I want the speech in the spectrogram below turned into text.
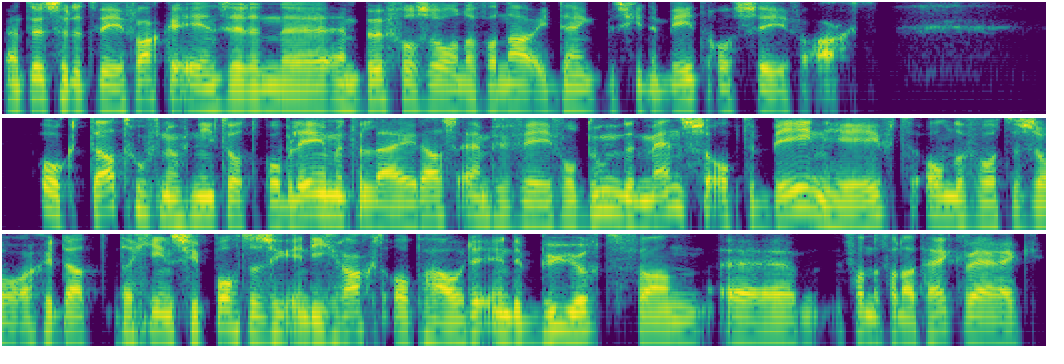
En tussen de twee vakken in zit een, een bufferzone van, nou, ik denk misschien een meter of 7, 8. Ook dat hoeft nog niet tot problemen te leiden als MVV voldoende mensen op de been heeft om ervoor te zorgen dat er geen supporters zich in die gracht ophouden in de buurt van, van, van het hekwerk.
